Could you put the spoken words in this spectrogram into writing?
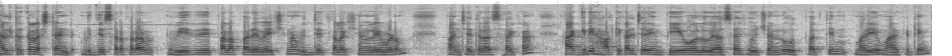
ఎలక్ట్రికల్ అసిస్టెంట్ విద్యుత్ సరఫరా వీధి దీపాల పర్యవేక్షణ విద్యుత్ కలెక్షన్లు ఇవ్వడం పంచాయతీరాజ్ శాఖ అగ్రి హార్టికల్చర్ ఎంపీఓలు వ్యవసాయ సూచనలు ఉత్పత్తి మరియు marketing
